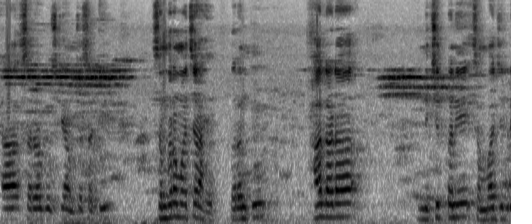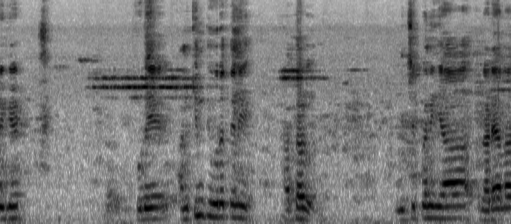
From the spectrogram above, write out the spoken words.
ह्या सर्व गोष्टी आमच्यासाठी संभ्रमाच्या आहेत. परंतु हा लढा निश्चितपणे संभाजी ब्रिगेड पुढे आणखीन तीव्रतेने हाताळून निश्चितपणे या लढ्याला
